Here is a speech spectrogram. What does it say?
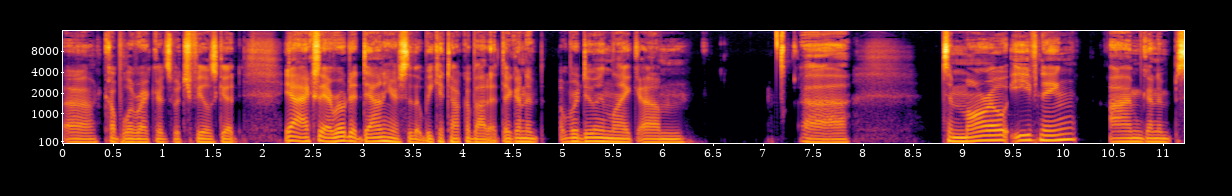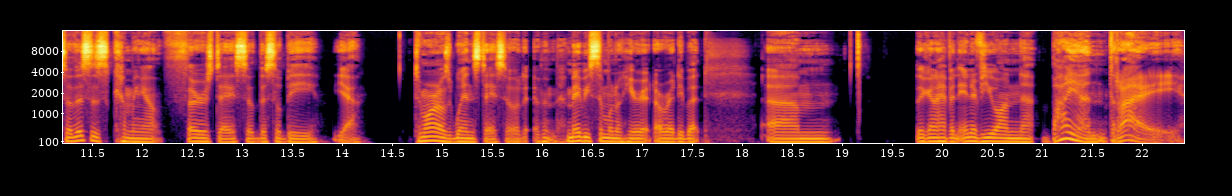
uh, couple of records, which feels good. Yeah, actually I wrote it down here so that we could talk about it. They're to we're doing like um uh tomorrow evening I'm to so this is coming out Thursday, so this will be yeah, tomorrow's Wednesday, so maybe someone will hear it already, but um, they're going to have an interview on uh, Bayern 3,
